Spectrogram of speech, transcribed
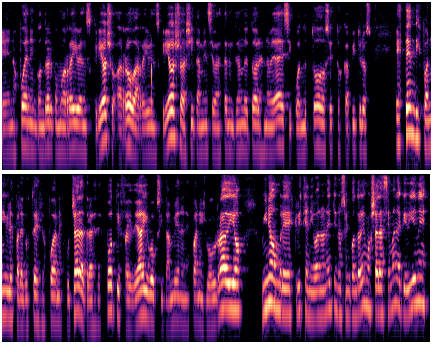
Eh, nos pueden encontrar como Ravens Criollo, arroba Ravens Criollo. Allí también se van a estar enterando de todas las novedades y cuando todos estos capítulos estén disponibles para que ustedes los puedan escuchar a través de Spotify, de iVoox y también en Spanish Bowl Radio. Mi nombre es Cristian Ivanonetti y nos encontraremos ya la semana que viene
